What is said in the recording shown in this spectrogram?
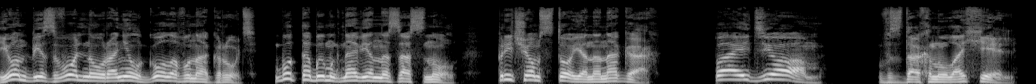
и он безвольно уронил голову на грудь, будто бы мгновенно заснул, причем стоя на ногах. «Пойдем!» — вздохнула Хель.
